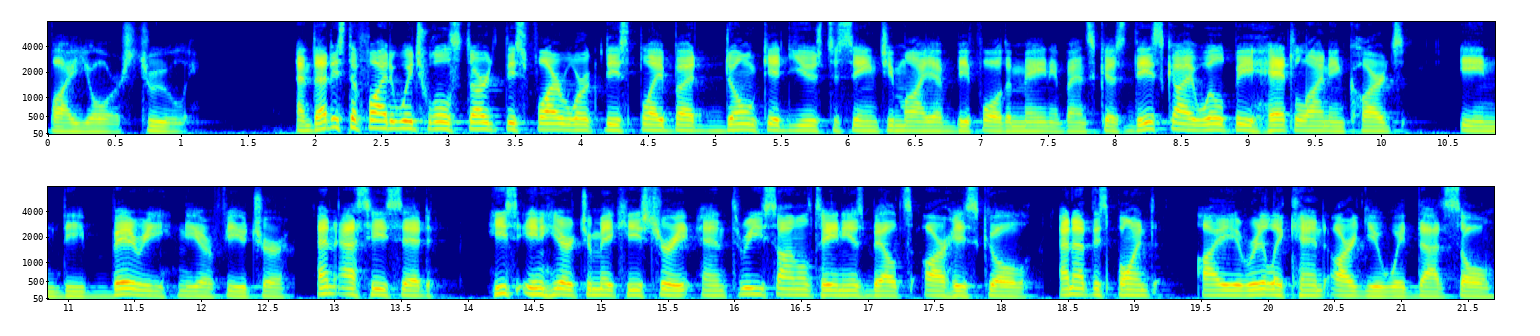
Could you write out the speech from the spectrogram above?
by yours truly. And that is the fight which will start this firework display, but don't get used to seeing Chimaev before the main events because this guy will be headlining cards in the very near future. And as he said, he's in here to make history, and three simultaneous belts are his goal. And at this point, I really can't argue with that, so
